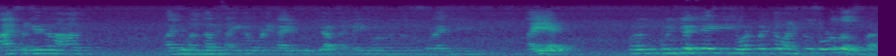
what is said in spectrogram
आज सगळेजण आहात. माझी मंदाने सांगितल्याप्रमाणे काही पुढची आपल्या काही शेवटपर्यंत सोडायची नाही आहे. परंतु पुढची अशी आहे की शेवटपर्यंत माणसं सोडत असतात.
